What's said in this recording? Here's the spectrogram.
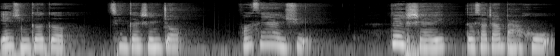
燕洵哥哥情根深重，芳心暗许，对谁都嚣张跋扈，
